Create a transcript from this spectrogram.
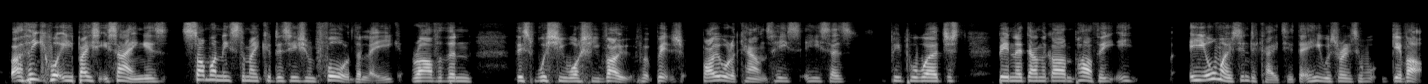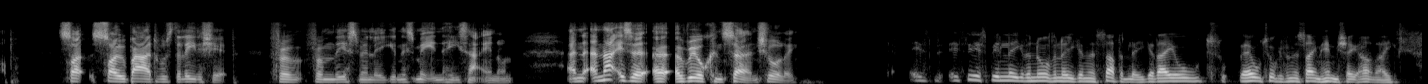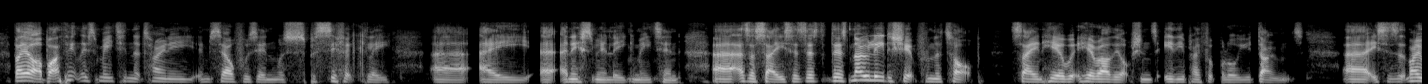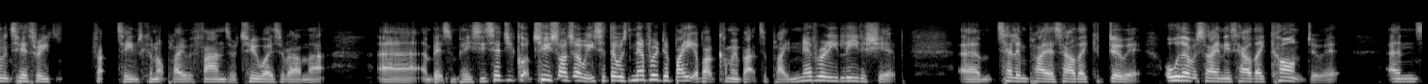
But I think what he's basically saying is someone needs to make a decision for the league rather than this wishy-washy vote. But which, by all accounts, he's he says people were just being led down the garden path. He he, he almost indicated that he was ready to give up. So so bad was the leadership from from the Isthmian League in this meeting that he sat in on and and that is a, a, a real concern, surely. Is, is the Isthmian League, the Northern League, and the Southern League? Are they all they're all talking from the same hymn sheet, aren't they? They are, but I think this meeting that Tony himself was in was specifically uh, a, a, an Isthmian League meeting. Uh, as I say, he says there's there's no leadership from the top saying here here are the options, either you play football or you don't. Uh, he says at the moment tier three teams cannot play with fans. There are two ways around that uh, and bits and pieces. He said you've got two sides of it. He said there was never a debate about coming back to play, never any leadership um, telling players how they could do it. All they were saying is how they can't do it, and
